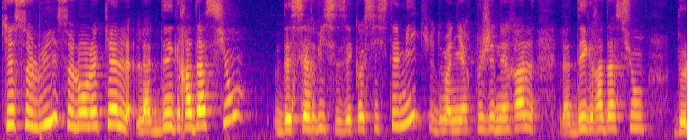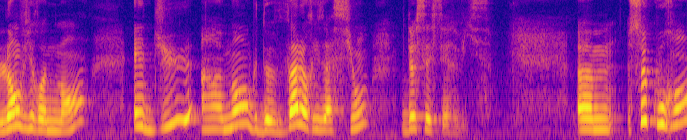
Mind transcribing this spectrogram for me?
qui est celui selon lequel la dégradation des services écosystémiques, de manière plus générale la dégradation de l'environnement, est due à un manque de valorisation de ces services. Euh, ce courant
